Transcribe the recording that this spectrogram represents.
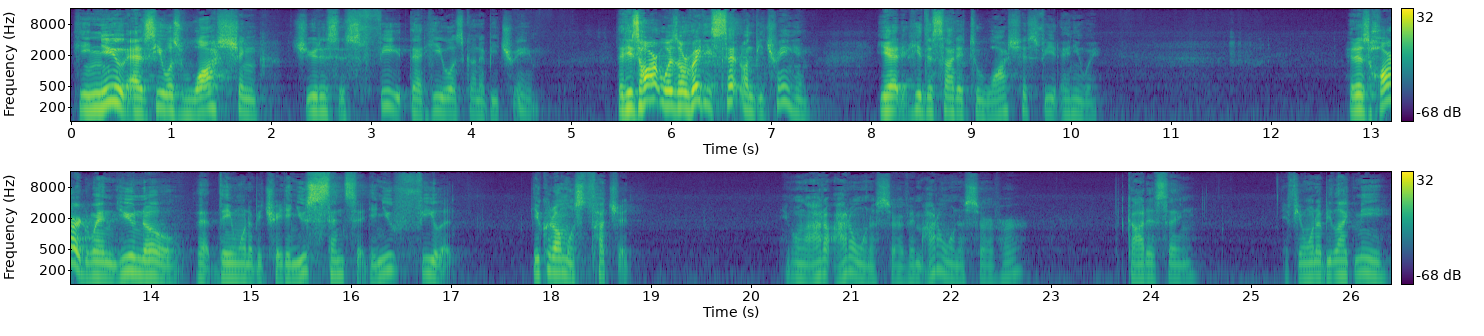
He knew as he was washing Judas's feet that he was going to betray him, that his heart was already set on betraying him. Yet he decided to wash his feet anyway. It is hard when you know that they want to betray you and you sense it and you feel it. You could almost touch it. You're going, I don't, I don't want to serve him. I don't want to serve her. But God is saying, if you want to be like me,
